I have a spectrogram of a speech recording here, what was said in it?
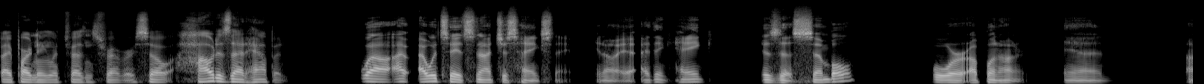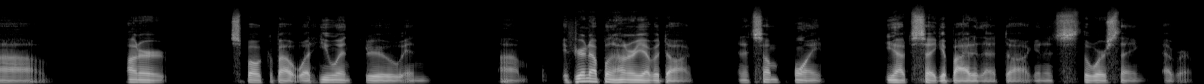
by partnering with Pheasants Forever. So, how does that happen? Well, I, I would say it's not just Hank's name. You know, I, think Hank is a symbol for upland hunters. And um, Hunter spoke about what he went through. And um, if you're an upland hunter, you have a dog. And at some point, you have to say goodbye to that dog. And it's the worst thing ever.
